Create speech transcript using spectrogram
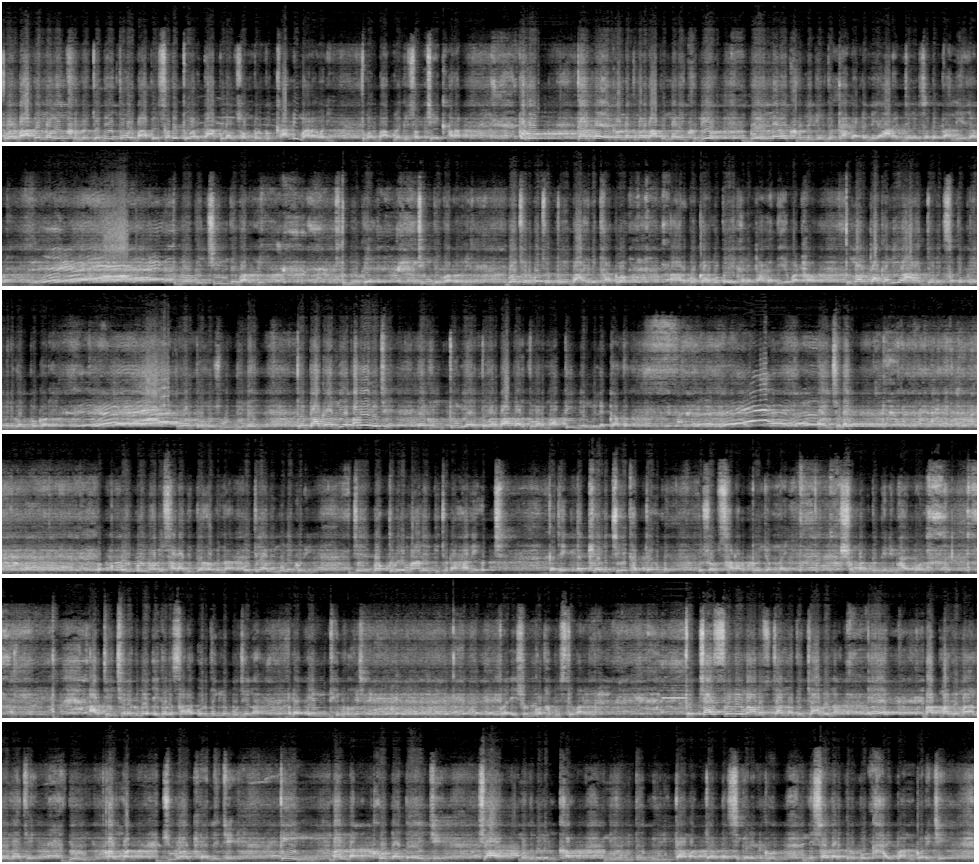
তোমার বাপের নামেই খুলো, যদিও তোমার বাপের সাথে তোমার দাকুড়াল সম্পর্ক, খালি মারামারি। তোমার বাপ নাকি সবচেয়ে খারাপ। অ্যাকাউন্টটা তোমার বাপের নামে খুলিও বইয়ের নামে খুললে কিন্তু টাকাটা নিয়ে আরেকজনের সাথে পালিয়ে যাবে। তুমি ওকে চিনতে পারোনি। তুমি ওকে চিনতে পারোনি। বছর বছর তুমি বাইরে থাকো আর বোকার মতো এখানে টাকা দিয়ে পাঠাও। তোমার টাকা নিয়ে আর একজনের সাথে প্রেমের গল্প করে। তোমার তো হুশ বুদ্ধি নেই। তো টাকা নিয়ে পালিয়ে গেছে। এখন তুমি আর তোমার বাপ আর তোমার মা তিনজন মিলে কাঁদো। ওই- ওইভাবে সাড়া দিতে হবে না। ওতে আমি মনে করি যে বক্তব্যের মানের কিছুটা হানি হচ্ছে। কাজে এক খেয়ালে চেয়ে থাকতে হবে, ওসব সাড়ার প্রয়োজন নাই। সম্মানিত দিনী ভাই বোন আর যে ছেলেগুলো এখানে সাড়া ওরা তো এগুলো বুঝে না, ওরা এমনি বলছে। এইসব কথা বুঝতে পারে না। তো চার শ্রেণির মানুষ জান্নাতে যাবে না। এক, বাপ মাকে মানে না যে। দুই কম্মন জুয়া খেলে যে। তিন, মান্নান, খোটা দেয় যে। চার খাম। নিয়মিত বিড়ি, তামাক, জর্দা, সিগারেট নেশাদার দ্রব্য পান করে যে।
